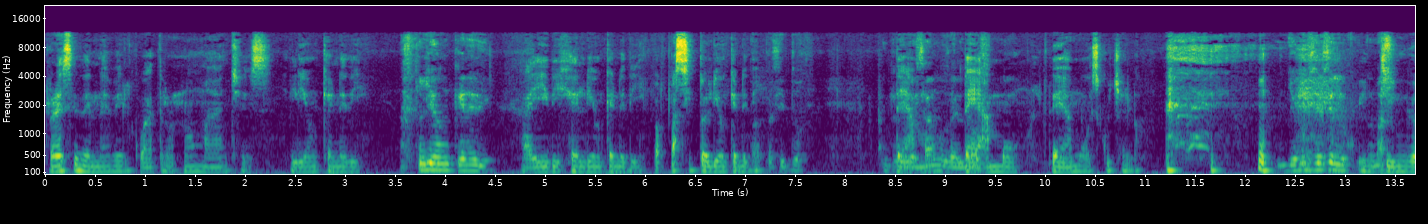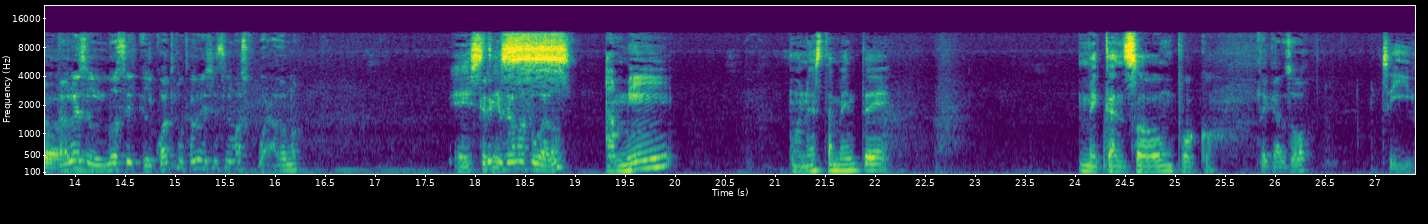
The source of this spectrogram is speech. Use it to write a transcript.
Resident Evil 4, no manches. Leon Kennedy. Leon Kennedy. Ahí dije Leon Kennedy. Papacito Leon Kennedy. Papacito. Te amo, te amo, te amo, escúchenlo. Yo creo que es el, más. Chingo. Tal vez el, el 4 tal vez es el más jugado, ¿no? Este ¿Crees que es el más jugado? A mí, honestamente, me cansó un poco. ¿Te cansó? Sí.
